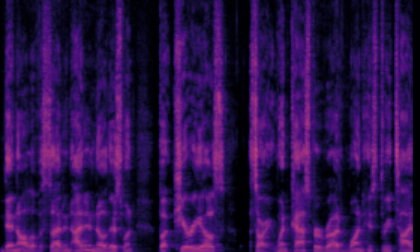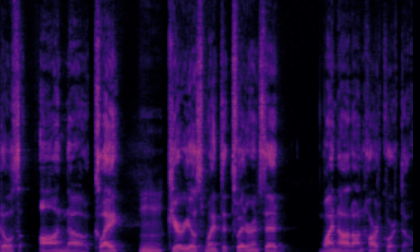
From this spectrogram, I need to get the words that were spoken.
Then all of a sudden, I didn't know this one, but Kyrgios. sorry, when Casper Ruud won his three titles on uh, clay, Kyrgios went to Twitter and said, "Why not on hard court though?"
